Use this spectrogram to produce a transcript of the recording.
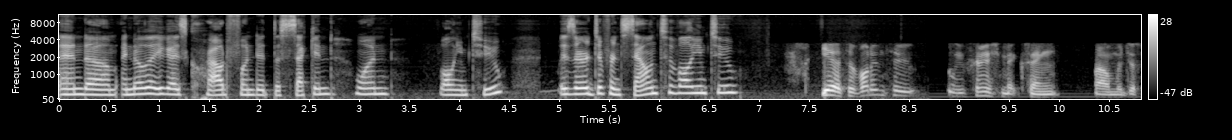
And um, I know that you guys crowdfunded the second one, volume two. Is there a different sound to volume two? Yeah, so volume two, we finished mixing. Um, we're just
